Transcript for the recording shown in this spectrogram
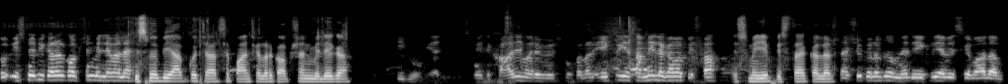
तो इसमें भी कलर का ऑप्शन मिलने वाला है? इसमें भी आपको चार से पाँच कलर का ऑप्शन मिलेगा। ठीक हो गया जी। इसमें दिखा दे हमारे व्यूअर्स को कलर एक तो ये सामने लगा हुआ पिस्ता। इसमें ये पिस्ता कलर स्पेशल कलर तो हमने देख लिया अब इसके बाद अब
